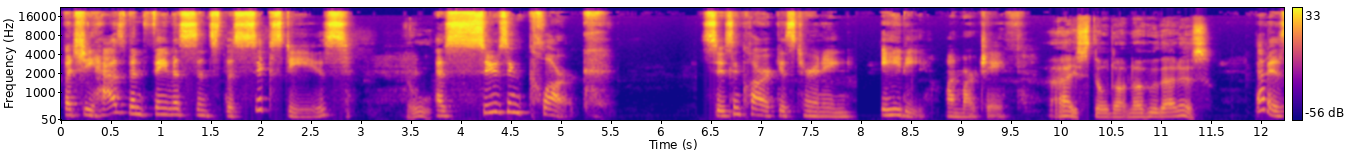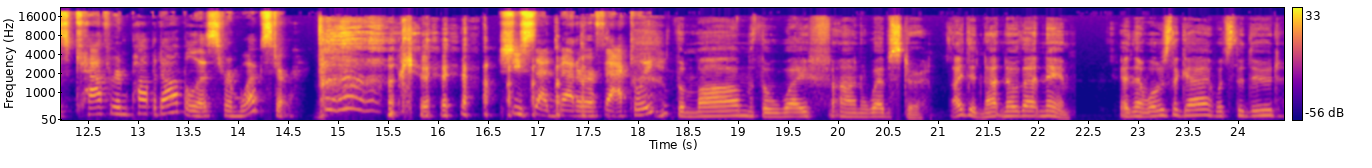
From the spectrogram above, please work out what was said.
But she has been famous since the 60s Ooh. as Susan Clark. Susan Clark is turning 80 on March 8th. I still don't know who that is. That is Catherine Papadopoulos from Webster. Okay. She said matter of factly. the mom, the wife on Webster. I did not know that name. And then what was the guy? What's the dude?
